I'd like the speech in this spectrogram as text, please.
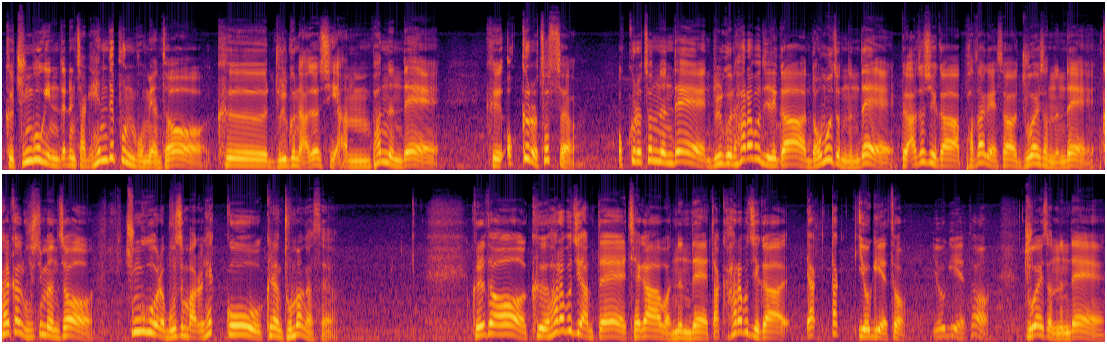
그 중국인들은 자기 핸드폰 보면서 그 늙은 아저씨 안 봤는데 그 엇그러 쳤어요. 엇그러 쳤는데 늙은 할아버지가 넘어졌는데 그 아저씨가 바닥에서 누워 있었는데 칼칼 웃으면서 중국어로 무슨 말을 했고 그냥 도망갔어요. 그래서 그 할아버지 한테 제가 왔는데 딱 할아버지가 약 딱 여기에서 여기에서 누워 있었는데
